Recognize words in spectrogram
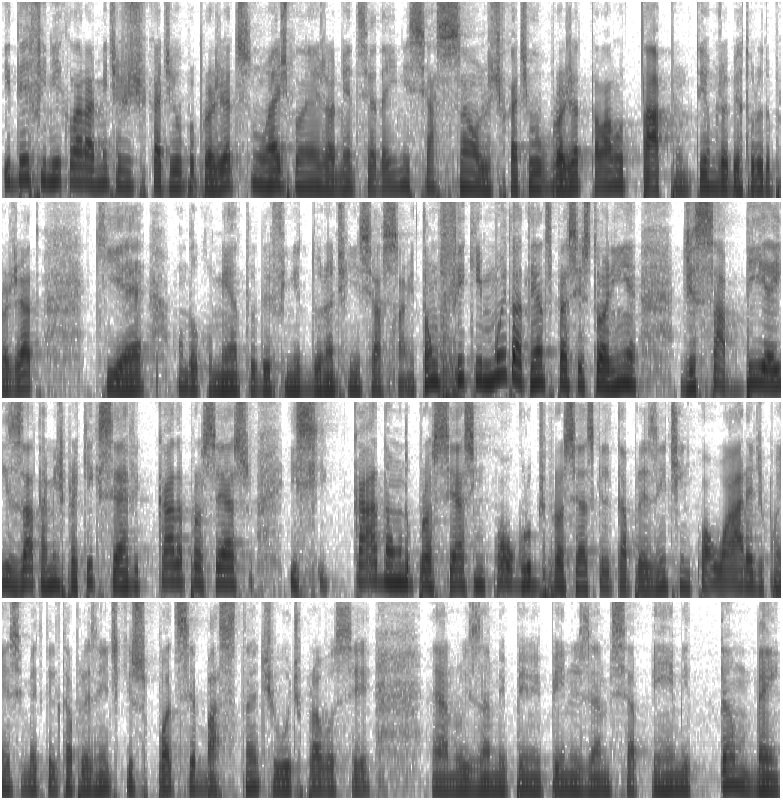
E definir definir claramente a justificativa para o projeto, isso não é de planejamento, isso é da iniciação. A justificativa para o projeto está lá no TAP, no termo de abertura do projeto, que é um documento definido durante a iniciação. Então fiquem muito atentos para essa historinha de saber exatamente para que, que serve cada processo e se cada um do processo, em qual grupo de processo que ele está presente, em qual área de conhecimento que ele está presente, que isso pode ser bastante útil para você né, no exame PMP e no exame CAPM também.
